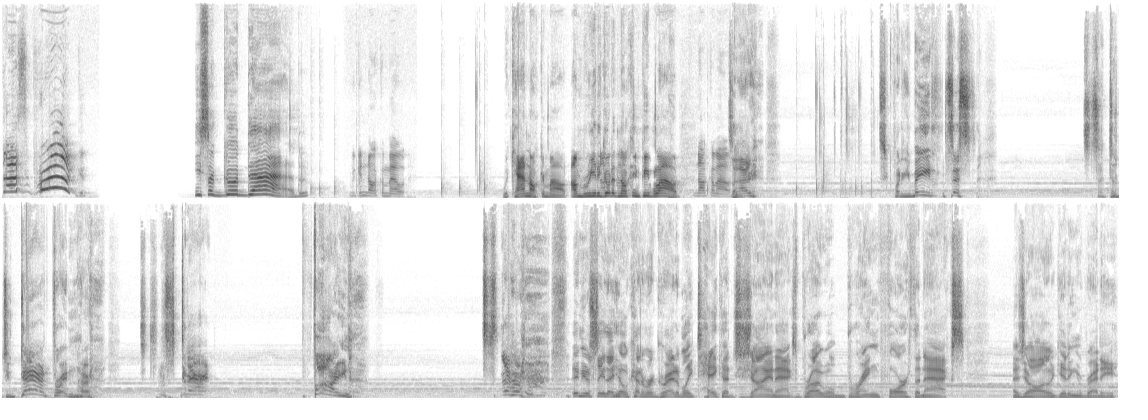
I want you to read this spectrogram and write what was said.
that's Brug! He's a good dad. We can knock him out. We can knock him out. I'm really good at knocking people out. Knock him out. So what do you mean? It's just, it's just- don't you dare threaten her. Just get And you'll see that he'll kind of regrettably take a giant axe. Brug will bring forth an axe as y'all are getting ready.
